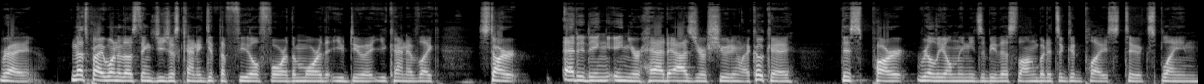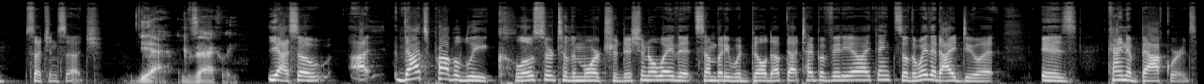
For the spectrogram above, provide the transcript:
Right. And that's probably one of those things you just kind of get the feel for the more that you do it. You kind of like start editing in your head as you're shooting, like, okay, this part really only needs to be this long, but it's a good place to explain such and such. Yeah, exactly. Yeah, so I, that's probably closer to the more traditional way that somebody would build up that type of video, I think. So the way that I do it is kind of backwards.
